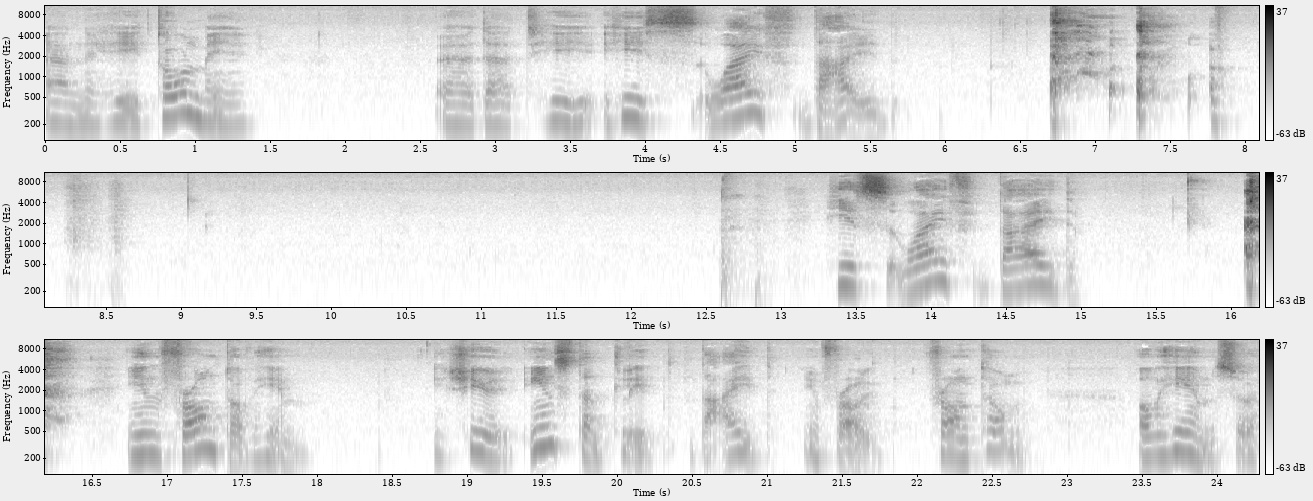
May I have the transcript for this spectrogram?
and he told me uh, that he his wife died his wife died in front of him she instantly died in front of him so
